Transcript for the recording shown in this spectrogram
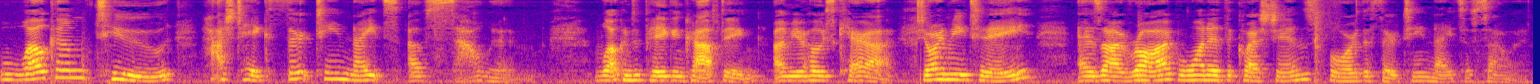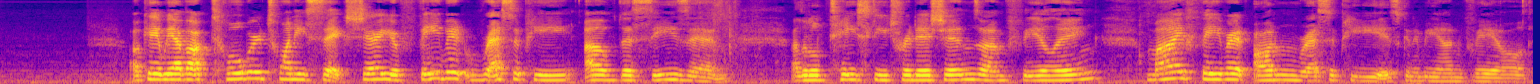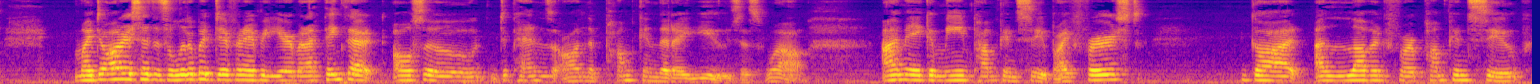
Welcome to hashtag 13 Nights of Samhain. Welcome to Pagan Crafting. I'm your host, Cara. Join me today as I rock one of the questions for the 13 Nights of Samhain. Okay, we have October 26th. Share your favorite recipe of the season. A little tasty traditions I'm feeling. My favorite autumn recipe is going to be unveiled. My daughter says it's a little bit different every year, but I think that also depends on the pumpkin that I use as well. I make a mean pumpkin soup. I first got a loving for pumpkin soup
